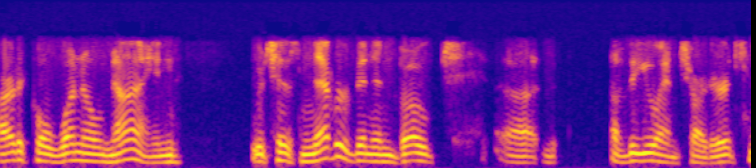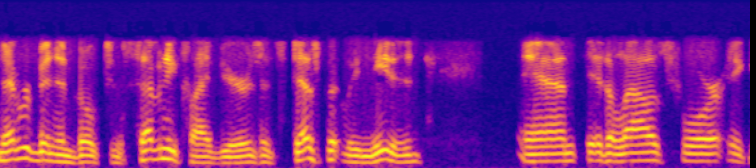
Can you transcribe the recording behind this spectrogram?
Article 109, which has never been invoked uh, of the UN Charter. It's never been invoked in 75 years. It's desperately needed and it allows for a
